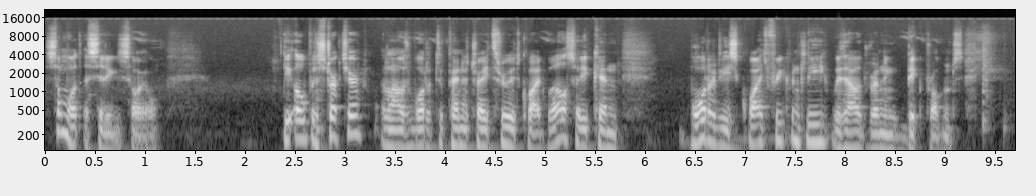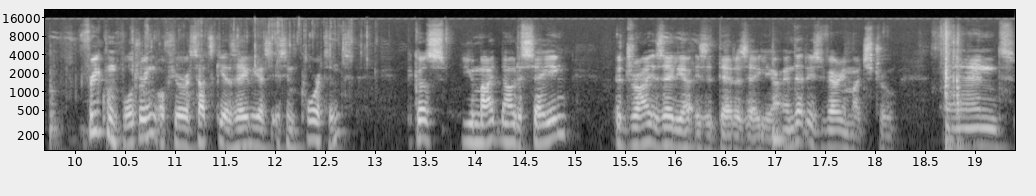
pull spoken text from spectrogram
somewhat acidic soil. The open structure allows water to penetrate through it quite well, so you can water these quite frequently without running big problems. Frequent watering of your Satsuki azaleas is important because you might know the saying, a dry azalea is a dead azalea, and that is very much true. And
